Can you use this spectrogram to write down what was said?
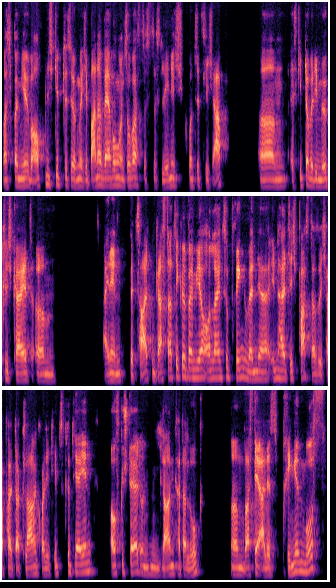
Was bei mir überhaupt nicht gibt, ist irgendwelche Bannerwerbung und sowas. Das, das lehne ich grundsätzlich ab. Ähm, es gibt aber die Möglichkeit, ähm, einen bezahlten Gastartikel bei mir online zu bringen, wenn der inhaltlich passt. Also ich habe halt da klare Qualitätskriterien aufgestellt und einen klaren Katalog, ähm, was der alles bringen muss.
